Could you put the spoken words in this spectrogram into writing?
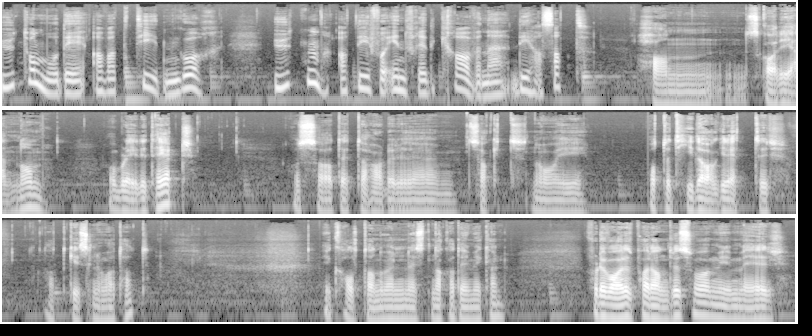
utålmodig av at tiden går, uten at de får innfridd kravene de har satt. Han skar igjennom og ble irritert og sa at dette har dere sagt nå i åtte-ti dager etter at gislene var tatt. Vi kalte han vel nesten akademikeren. For det var et par andre som var mye mer eh,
